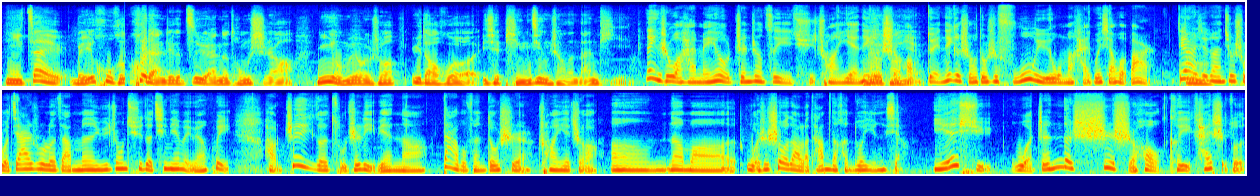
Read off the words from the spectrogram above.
你在维护和扩展这个资源的同时啊，你有没有说遇到过一些瓶颈上的难题？那个时候我还没有真正自己去创业，那个时候对，那个时候都是服务于我们海归小伙伴儿。第二阶段就是我加入了咱们渝中区的青年委员会。好，这个组织里边呢，大部分都是创业者。嗯，那么我是受到了他们的很多影响。也许我真的是时候可以开始做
